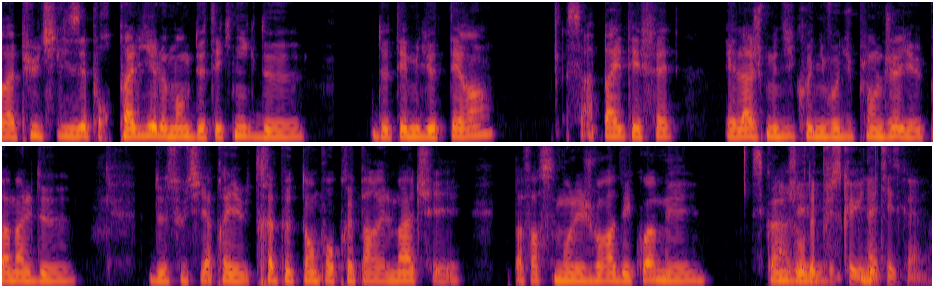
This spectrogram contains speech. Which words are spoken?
aurais pu utiliser pour pallier le manque de technique de, de tes milieux de terrain, ça n'a pas été fait. Et là, je me dis qu'au niveau du plan de jeu, il y a eu pas mal de, de soucis. Après, il y a eu très peu de temps pour préparer le match et pas forcément les joueurs adéquats, mais c'est quand Un même jour des- de plus que des- United quand même.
